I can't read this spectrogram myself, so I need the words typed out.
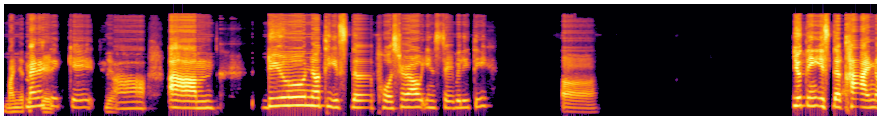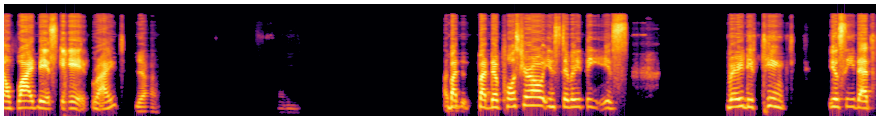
magnetic, Magnetic gait. gait. Yeah. Uh, um, do you notice the postural instability? Uh, You think it's the kind of wide base gait, right? yeah. Um, But but the postural instability is very distinct. You see that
